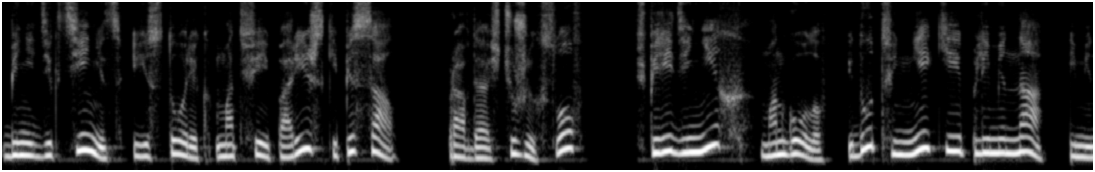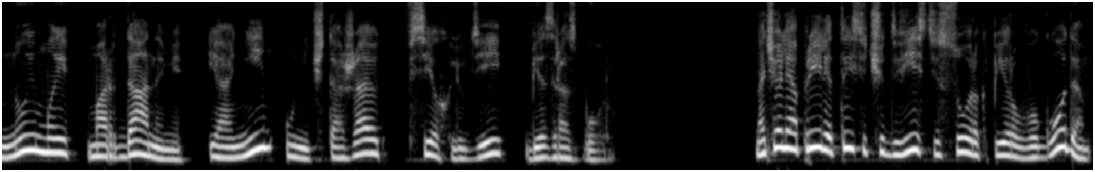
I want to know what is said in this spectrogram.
Бенедиктинец и историк Матфей Парижский писал, правда, с чужих слов, «Впереди них, монголов, идут некие племена, именуемые морданами, и они уничтожают всех людей без разбору». В начале апреля 1241 года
